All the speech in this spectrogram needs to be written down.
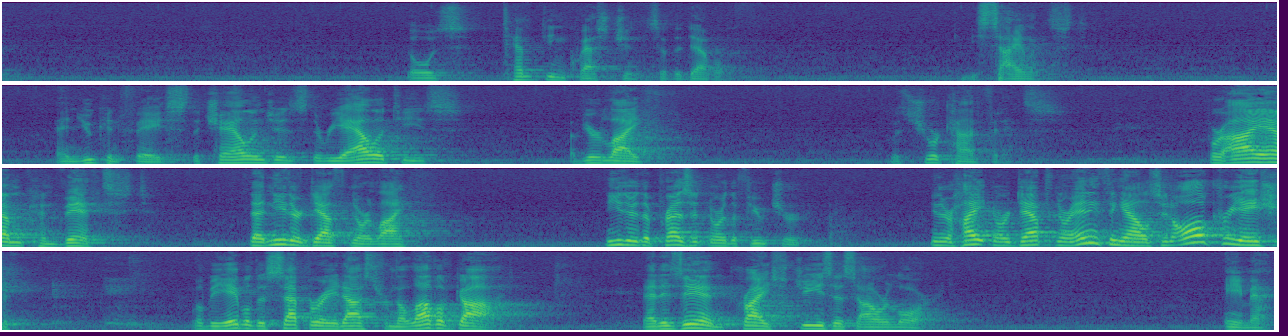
those tempting questions of the devil can be silenced. And you can face the challenges, the realities of your life with sure confidence. For I am convinced that neither death nor life, neither the present nor the future, neither height nor depth nor anything else in all creation will be able to separate us from the love of God that is in Christ Jesus our Lord. Amen.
